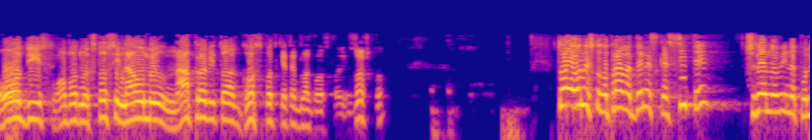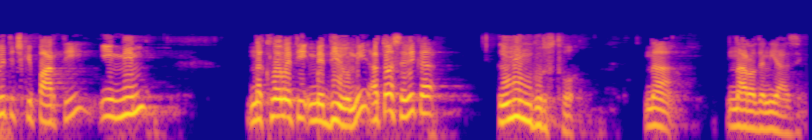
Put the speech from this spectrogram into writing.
Оди, слободно, што си наумил, направи тоа, Господ ќе те благослови. Зошто? Тоа е оно што го прават денеска сите членови на политички партии и ним наклонети медиуми, а тоа се вика лингурство на народен јазик.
